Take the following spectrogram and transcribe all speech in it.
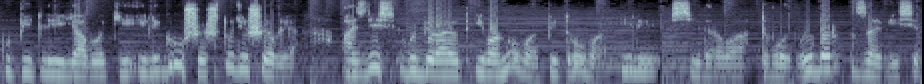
купить ли яблоки или груши, что дешевле. А здесь выбирают Иванова, Петрова или Сидорова. Твой выбор зависит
